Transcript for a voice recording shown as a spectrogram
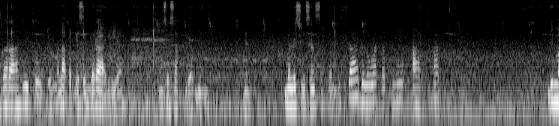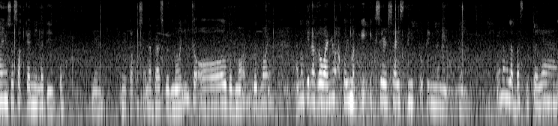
Garahe po. Malapit kasi garahe yan. Ang sasakyan yan. Yan. Umalis yung isang sasakyan. Isa, dalawa, tatlo, apat. Lima yung sasakyan nila dito. Yan. Dito ako sa labas. Good morning to all. Good morning, good morning. Anong ginagawa nyo? Ako'y mag-i-exercise dito. Tingnan nyo. Yan. Yan ang labas dito. Yan.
